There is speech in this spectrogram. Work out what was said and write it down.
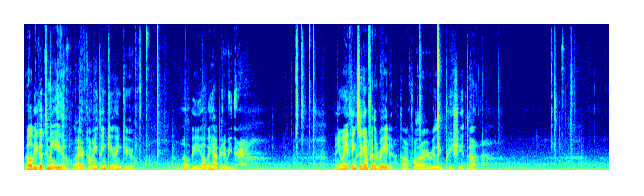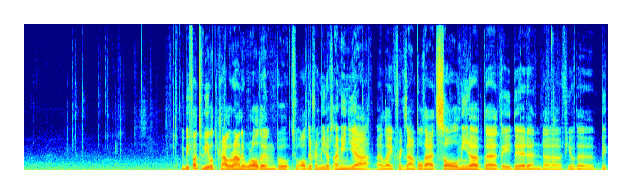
Well, it'll be good to meet you. Glad you're coming. Thank you, thank you. I'll be I'll be happy to be there. Anyway, thanks again for the raid, Talkfather. I really appreciate that. It'd be fun to be able to travel around the world and go to all different meetups. I mean, yeah, I like, for example, that Seoul meetup that they did and uh, a few of the big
